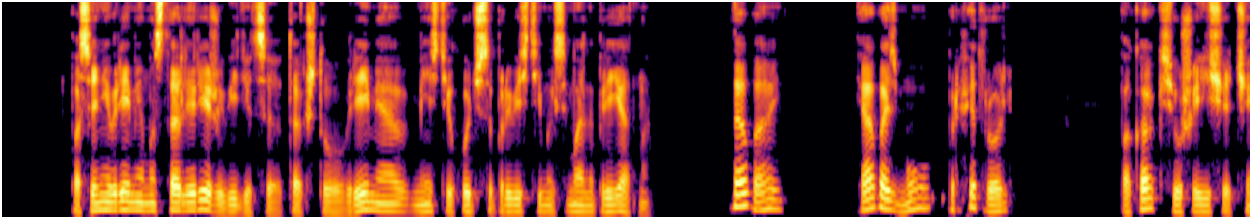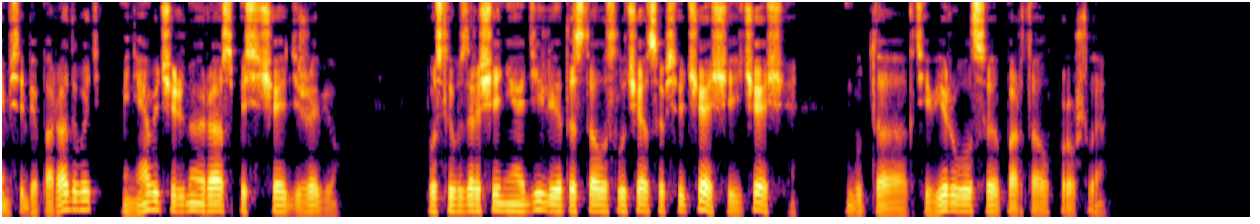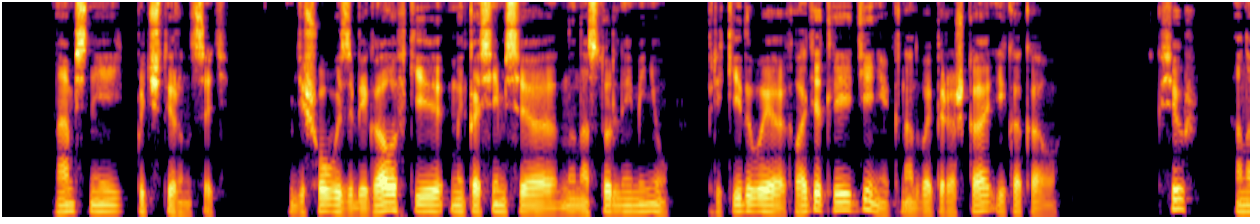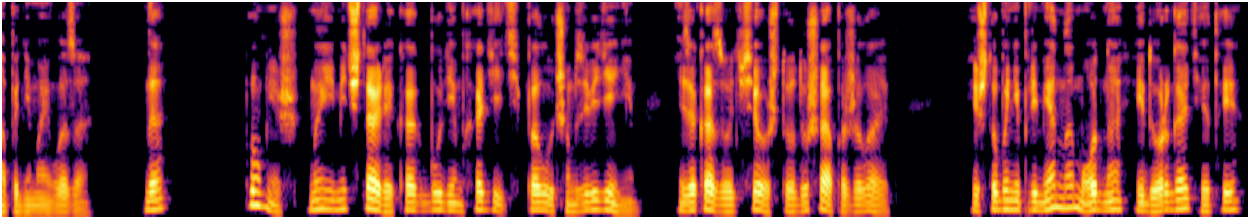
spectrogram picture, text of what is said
Последнее время мы стали реже видеться, так что время вместе хочется провести максимально приятно. Давай. Я возьму профитроль. Пока Ксюша ищет, чем себя порадовать, меня в очередной раз посещает дежавю. После возвращения Адили это стало случаться все чаще и чаще, будто активировался портал в прошлое. Нам с ней по 14. Дешевой забегаловке мы косимся на настольное меню, прикидывая, хватит ли денег на два пирожка и какао. «Ксюш», — она поднимает глаза, — «да? Помнишь, мы мечтали, как будем ходить по лучшим заведениям и заказывать все, что душа пожелает, и чтобы непременно модно и дорого одетые».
